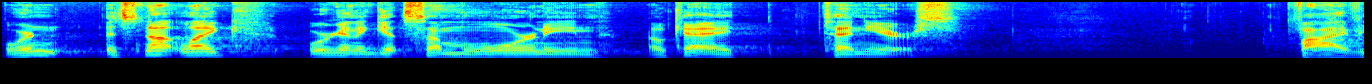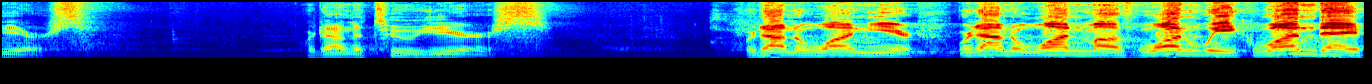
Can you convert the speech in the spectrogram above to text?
we're, it's not like we're going to get some warning, okay, 10 years, five years. We're down to two years. We're down to one year. We're down to one month, one week, one day,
